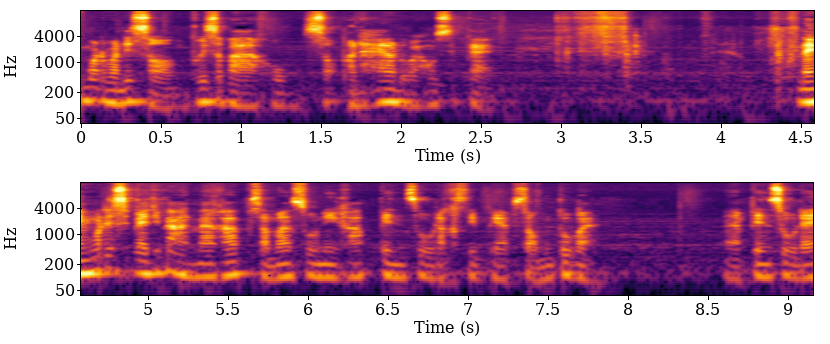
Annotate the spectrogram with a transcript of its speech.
งวดวันที่ 2 พฤษภาคม 2568 ในงวดที่ 11 ที่ผ่านมาครับสำหรับสูตรนี้ครับเป็นสูตรหลัก 10 แบบ 2 ตัวนะเป็นสูตรได้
